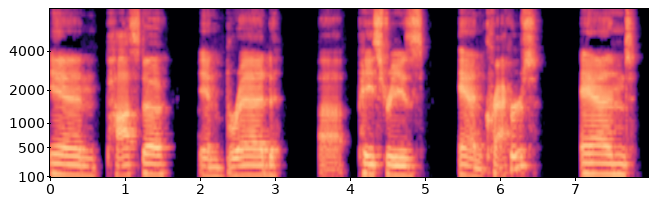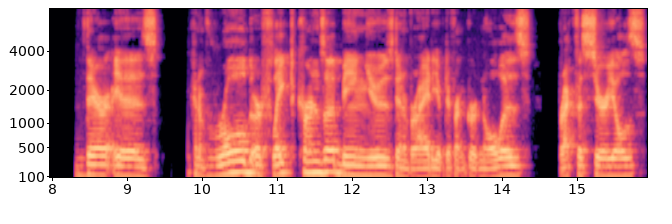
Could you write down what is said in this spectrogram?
in pasta, in bread, uh, pastries, and crackers. And there is kind of rolled or flaked kernza being used in a variety of different granolas, breakfast cereals,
